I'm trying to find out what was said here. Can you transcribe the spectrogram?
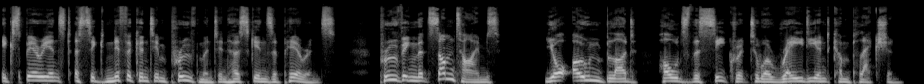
experienced a significant improvement in her skin's appearance, proving that sometimes your own blood holds the secret to a radiant complexion.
